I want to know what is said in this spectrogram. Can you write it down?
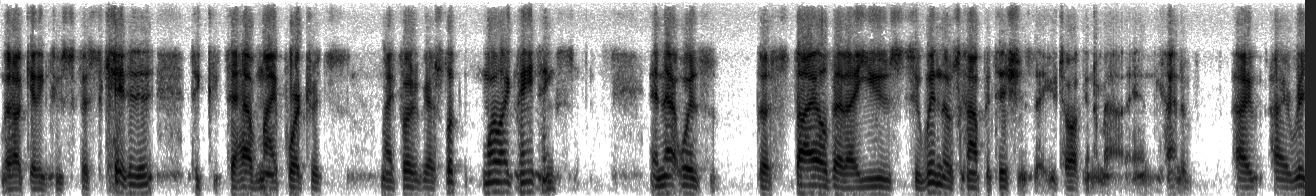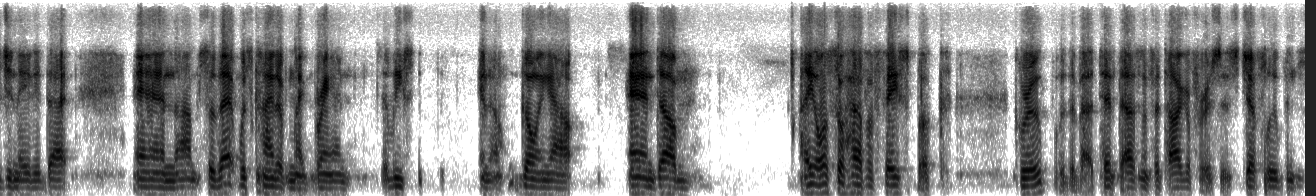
without getting too sophisticated to to have my portraits, my photographs look more like paintings, and that was the style that I used to win those competitions that you're talking about, and kind of I, I originated that, and um, so that was kind of my brand, at least you know going out. And um, I also have a Facebook group with about ten thousand photographers. It's Jeff Lubin's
